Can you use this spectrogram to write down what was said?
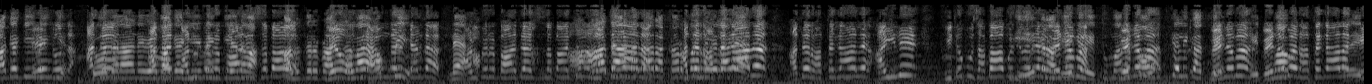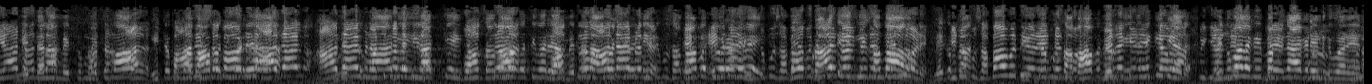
වගකීමෙන් කියන. චෝදනා නෙවෙයි වගකීමෙන් කියනවා. අලුතර ප්‍රශ්නවයි අපි නෑ. අලුතර පාදාස සභාව ආදානාගාර කර්මන වෙලා අද රතගාලේ අයිනේ හිටපු සභාපතිවරයා වෙනම වෙනම වෙනම වෙනම රතගාලක් එයාට හදලා මෙතුමා හිටපු සභාවට ආදායම ආදායම නැති කරලා ඉලක්කයේ හිටපු සභාපතිවරයා මෙතන ආදායම අවශ්‍ය හිටපු සභාපතිවරයා හිටපු සභාපතිවරයා සභාව. හිටපු සභාපතිවරයා හිටපු සභාපතිවරයා කියන්නේ කීයද මෙතුමාලගේ විපක්ෂ නායකයෙක් නෙතුණා නේද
